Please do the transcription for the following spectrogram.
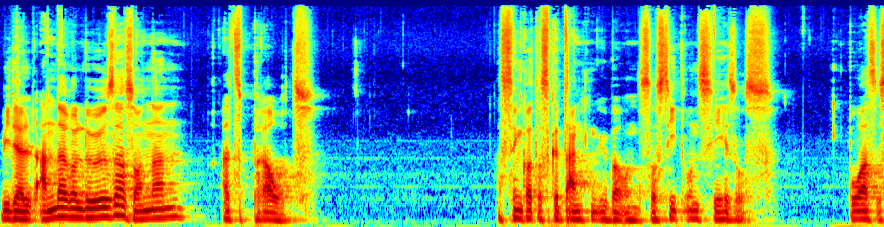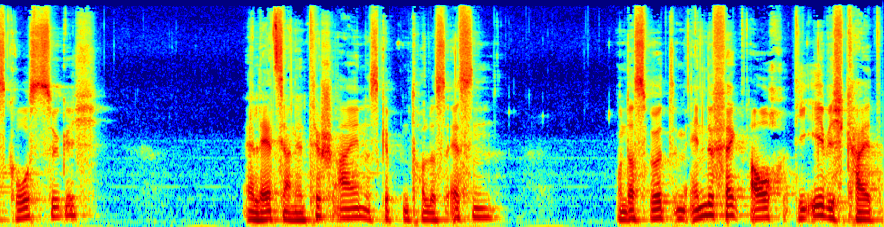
wie der andere Löser, sondern als Braut. Das sind Gottes Gedanken über uns. So sieht uns Jesus. Boas ist großzügig. Er lädt sie an den Tisch ein. Es gibt ein tolles Essen. Und das wird im Endeffekt auch die Ewigkeit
